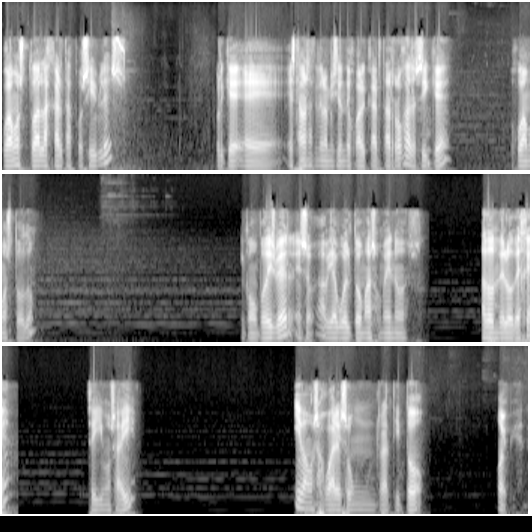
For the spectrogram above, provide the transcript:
Jugamos todas las cartas posibles. Porque eh, estamos haciendo la misión de jugar cartas rojas, así que jugamos todo. Y como podéis ver, eso había vuelto más o menos a donde lo dejé. Seguimos ahí. Y vamos a jugar eso un ratito. Muy bien,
